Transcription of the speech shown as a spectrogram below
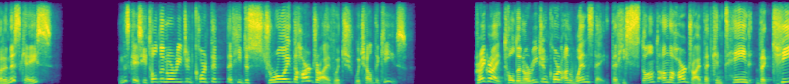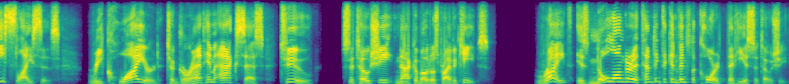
But in this case, in this case, he told the Norwegian court that, that he destroyed the hard drive which which held the keys. Craig Wright told the Norwegian court on Wednesday that he stomped on the hard drive that contained the key slices required to grant him access to Satoshi Nakamoto's private keys. Wright is no longer attempting to convince the court that he is Satoshi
